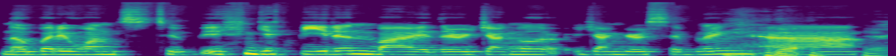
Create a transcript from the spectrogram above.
nobody wants to be get beaten by their younger younger sibling. yeah, uh, yeah.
